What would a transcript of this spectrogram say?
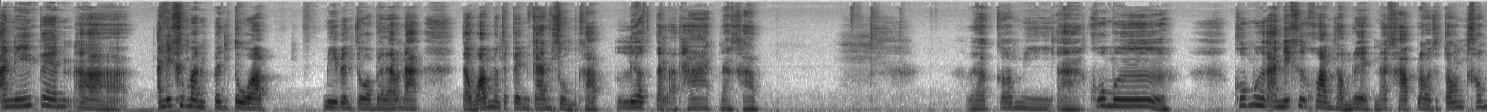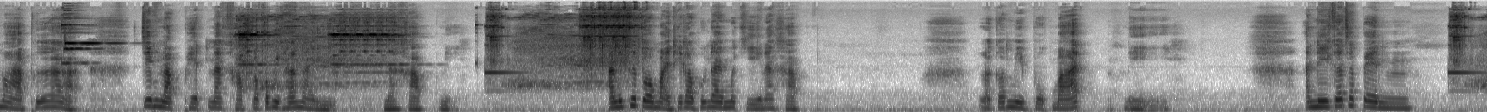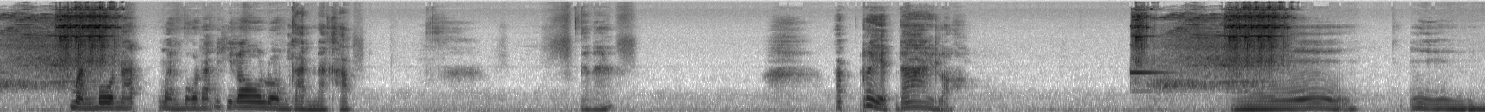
อันนี้เป็นอ่า อันนี้คือมันเป็นตัวมีเป็นตัวไปแล้วนะ แต่ว่ามันจะเป็นการสุ่มครับ เลือกแต่ละธาตุนะครับ แล้วก็มีอ่าคู่มือ คู่มืออันนี้คือความสำเร็จนะครับ เราจะต้องเข้ามาเพื่อ จิ้มรับเพชรนะครับ แล้วก็มีข้างในอีกนะครับนี่ อันนี้คือตัวใหม่ที่เราเพิ่งได้เมื่อกี้นะครับ แล้วก็มีปลูกมัดนี่ อันนี้ก็จะเป็นเหมือนโบนัสเหมือนโบนัสฮีโร่รวมกันนะครับเดี๋ยวนะ อัปเกรดได้เหรออ๋ออืม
